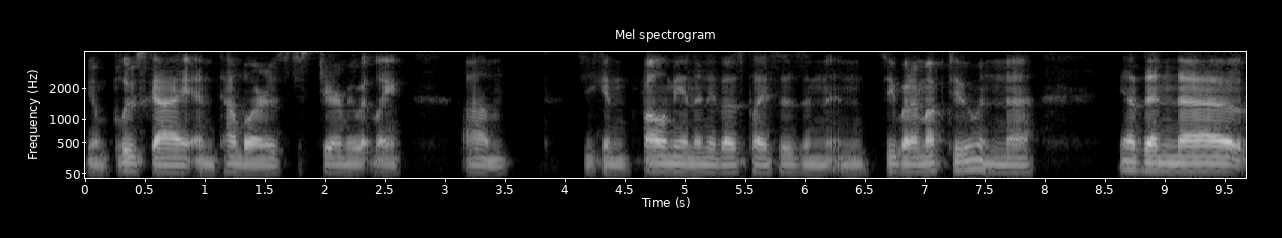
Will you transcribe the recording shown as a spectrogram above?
you know Blue Sky and Tumblr is just Jeremy Whitley. Um, so you can follow me in any of those places and and see what I'm up to. And uh, yeah, then uh,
